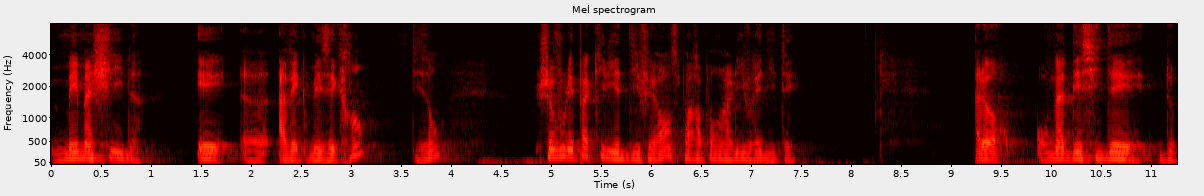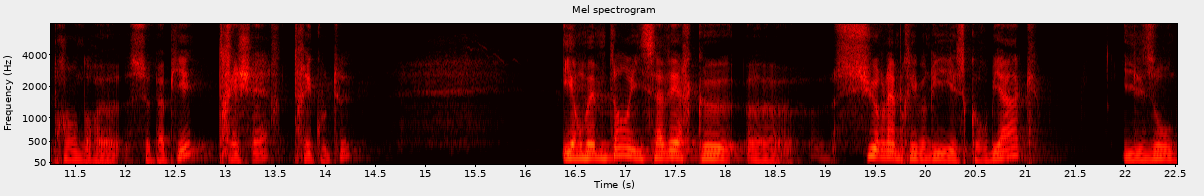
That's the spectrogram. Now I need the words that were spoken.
mes machines et euh, avec mes écrans, disons, je voulais pas qu'il y ait de différence par rapport à un livre édité. Alors, on a décidé de prendre euh, ce papier, très cher, très coûteux. Et en même temps, il s'avère que sur l'imprimerie Escourbiac, ils ont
